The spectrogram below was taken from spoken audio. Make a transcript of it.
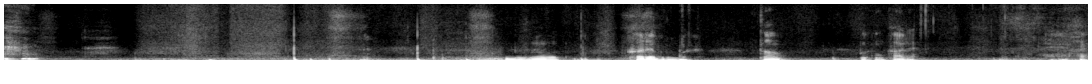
Buruna bak. Kare burun bak. Tam bakın kare.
